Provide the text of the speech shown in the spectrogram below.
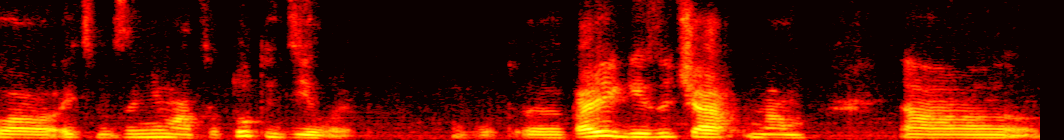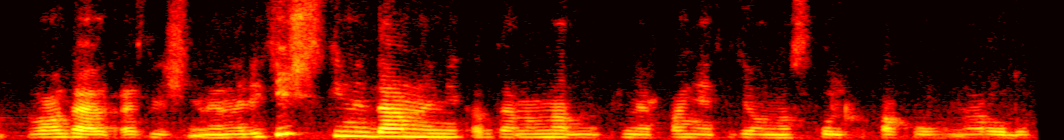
а, этим заниматься, тот и делает. Вот. Э, коллеги из HR нам помогают различными аналитическими данными, когда нам надо, например, понять, где у нас сколько какого народу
